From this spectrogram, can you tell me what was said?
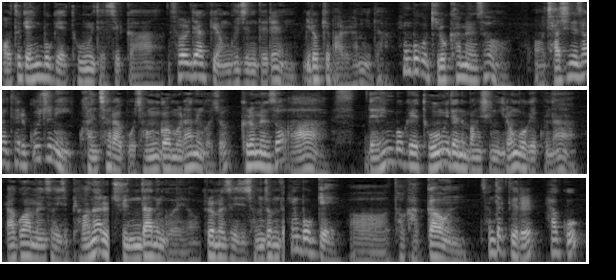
어떻게 행복에 도움이 됐을까? 서울대학교 연구진들은 이렇게 말을 합니다. 행복을 기록하면서 어, 자신의 상태를 꾸준히 관찰하고 점검을 하는 거죠. 그러면서 아, 내 행복에 도움이 되는 방식은 이런 거겠구나 라고 하면서 이제 변화를 준다는 거예요. 그러면서 이제 점점 더 행복에 어, 더 가까운 선택들을 하고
